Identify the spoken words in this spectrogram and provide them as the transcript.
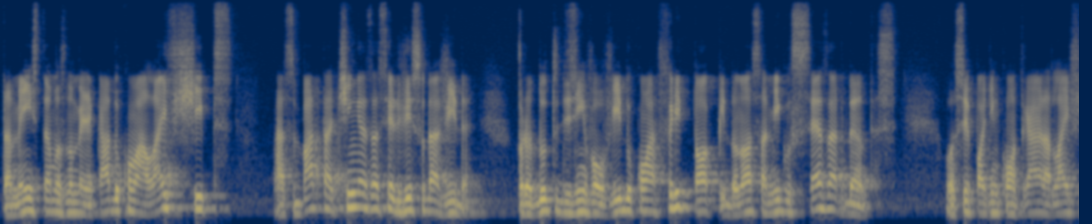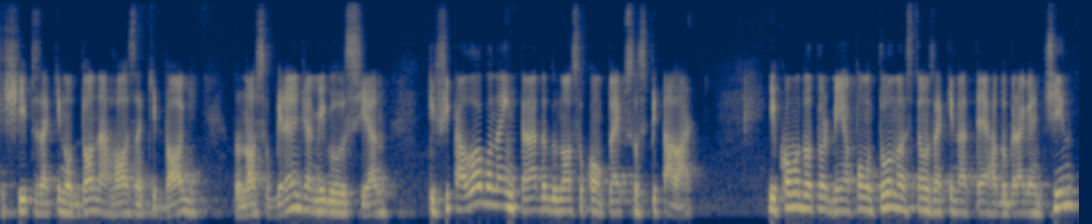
Também estamos no mercado com a Life Chips, as batatinhas a serviço da vida, produto desenvolvido com a Free Top do nosso amigo César Dantas. Você pode encontrar a Life Chips aqui no Dona Rosa Dog, do nosso grande amigo Luciano, que fica logo na entrada do nosso complexo hospitalar. E como o doutor bem apontou, nós estamos aqui na terra do Bragantino,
